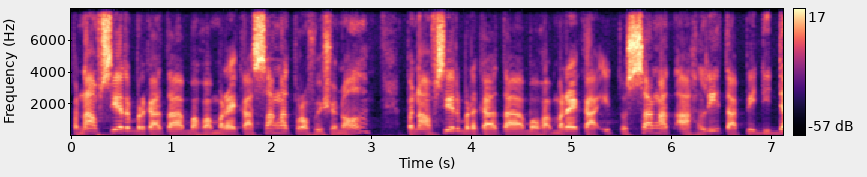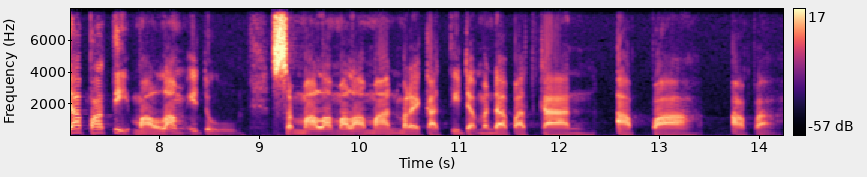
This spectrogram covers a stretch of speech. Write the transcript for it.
Penafsir berkata bahwa mereka sangat profesional, penafsir berkata bahwa mereka itu sangat ahli tapi didapati malam itu semalam-malaman mereka tidak mendapatkan apa-apa.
